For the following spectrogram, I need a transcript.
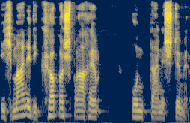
Ich meine die Körpersprache und deine Stimme.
